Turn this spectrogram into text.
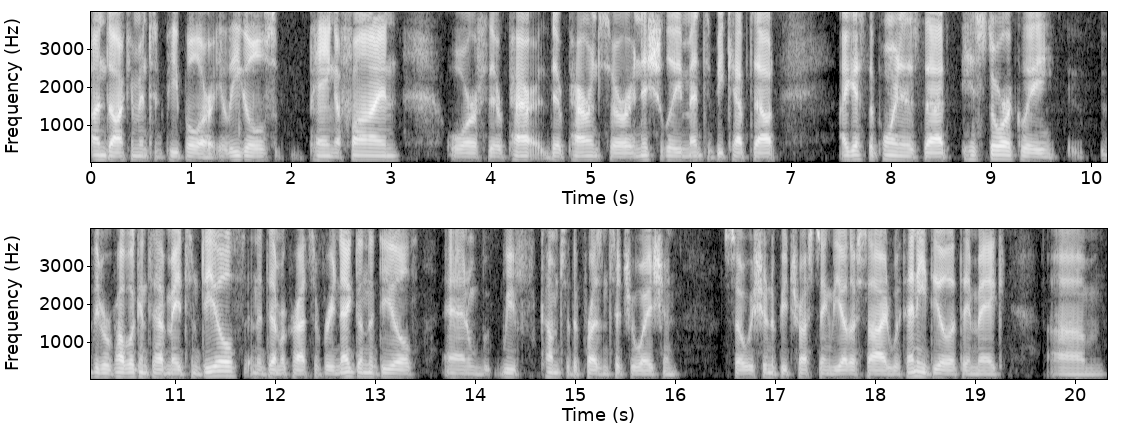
undocumented people or illegals paying a fine, or if their par- their parents are initially meant to be kept out, I guess the point is that historically the Republicans have made some deals and the Democrats have reneged on the deals, and we've come to the present situation. So we shouldn't be trusting the other side with any deal that they make um,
